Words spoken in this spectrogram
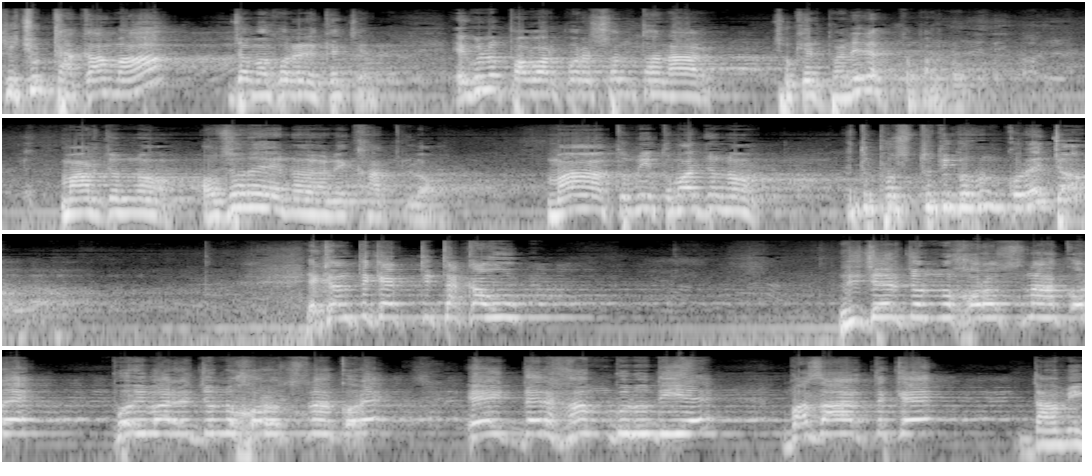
কিছু টাকা মা জমা করে রেখেছেন। এগুলো পাওয়ার পরে সন্তান আর চোখের পানি রাখতে পারব মার জন্য অজরে নয়নে খাটল। মা, তুমি তোমার জন্য একটু প্রস্তুতি গ্রহণ করেছ? এখান থেকে একটি টাকাও নিজের জন্য খরচ না করে, পরিবারের জন্য খরচ না করে, এই দেড়হামগুলো দিয়ে বাজার থেকে দামি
